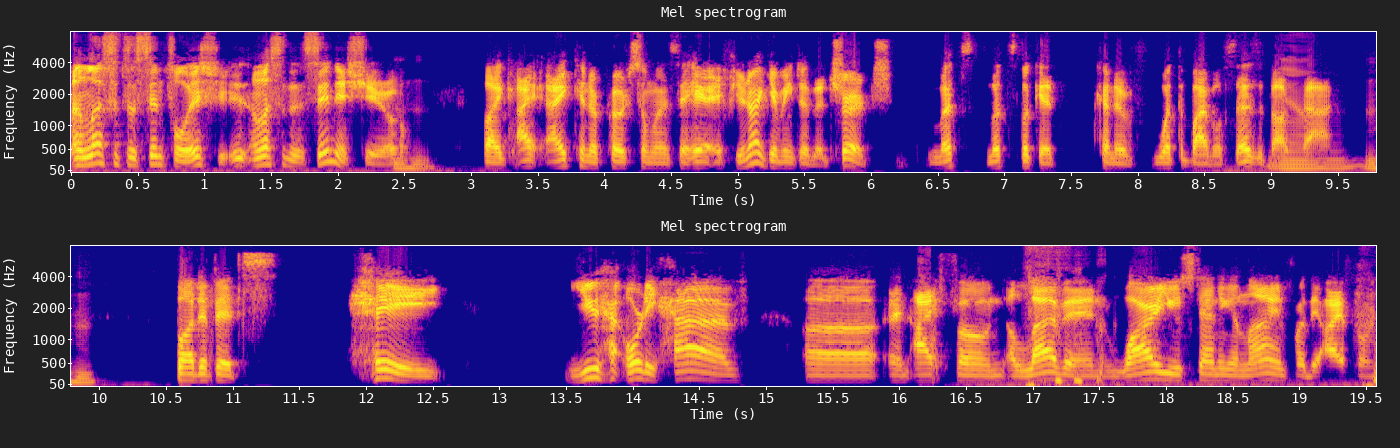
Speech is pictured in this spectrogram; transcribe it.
unless it's a sinful issue, unless it's a sin issue. Mm-hmm. Like I, I can approach someone and say, "Hey, if you're not giving to the church, let's let's look at kind of what the Bible says about yeah. that." Mm-hmm. But if it's, "Hey, you ha- already have uh, an iPhone 11, why are you standing in line for the iPhone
